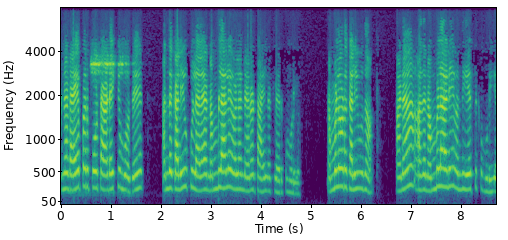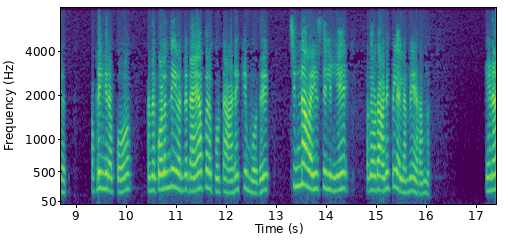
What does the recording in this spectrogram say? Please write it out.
ஏன்னா டயப்பர் போட்டு அடைக்கும்போது, அந்த கழிவுக்குள்ளால நம்மளால எவ்வளவு நேரம் டாய்லெட்ல இருக்க முடியும்? நம்மளோட கழிவு தான். ஆனா, அத நம்மளாலே வந்து ஏத்துக்க முடியாது. அப்படிங்கிறப்போ, அந்த குழந்தைய வந்து டயாப்பரை போட்டு அடைக்கும் போது சின்ன வயசுலயே அதோட அணுக்கள் எல்லாமே இறங்கும் ஏன்னா,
